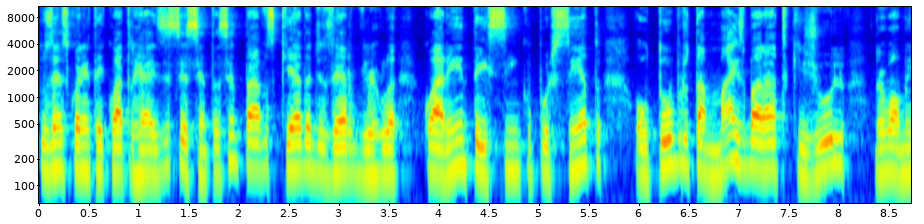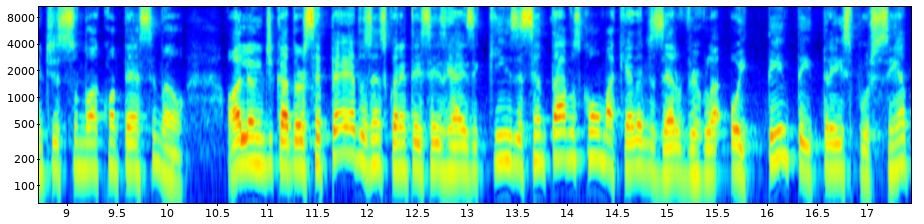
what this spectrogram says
R$ 244,60, queda de 0,45%. Outubro está mais barato que julho, normalmente isso não acontece não. Olha o indicador CPEA, R$ 246,15, com uma queda de 0,83%.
